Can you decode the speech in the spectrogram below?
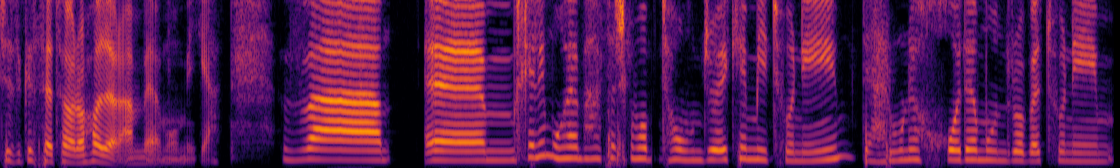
چیزی که ستاره ها دارن بهمون میگن. و خیلی مهم هستش که ما تا اونجایی که می‌تونیم درون خودمون رو بتونیم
